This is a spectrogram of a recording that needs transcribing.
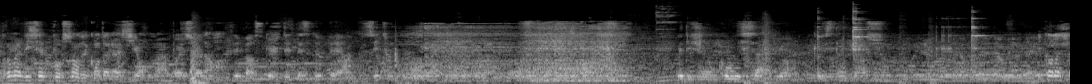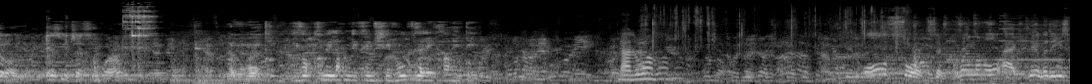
97% de condamnation. Impressionnant. C'est parce que je déteste perdre, c'est tout. Vedi, déjà un commissario che sta addosso. Nicolas Chaloy, che è successo. Ils ont trouvé l'arme du crime chez vous, vous allez être arrêté. La loi. All sorts of criminal activities.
